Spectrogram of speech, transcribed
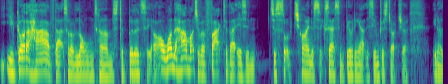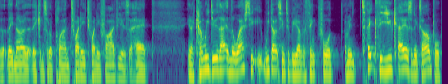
you've got to have that sort of long term stability i wonder how much of a factor that is in just sort of china's success in building out this infrastructure you know that they know that they can sort of plan 20 25 years ahead you know, can we do that in the West? We don't seem to be able to think forward. I mean, take the UK as an example.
